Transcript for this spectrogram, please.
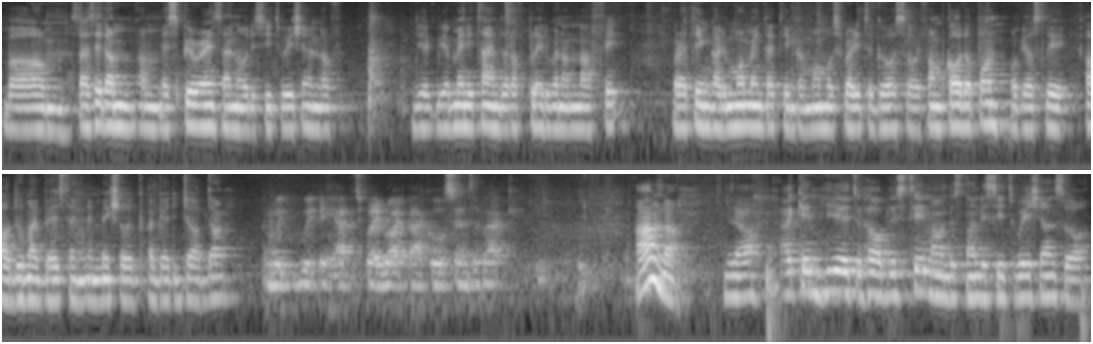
But um, as I said, I'm, I'm experienced. I know the situation of there are many times that I've played when I'm not fit. But I think at the moment, I think I'm almost ready to go. So if I'm called upon, obviously I'll do my best and, and make sure I get the job done. And would, would, you happy to play right back or centre back? I don't know. You know, I came here to help this team. I understand the situation, so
